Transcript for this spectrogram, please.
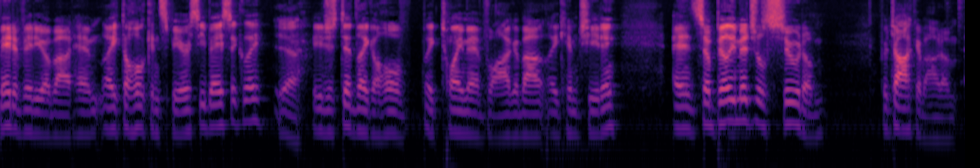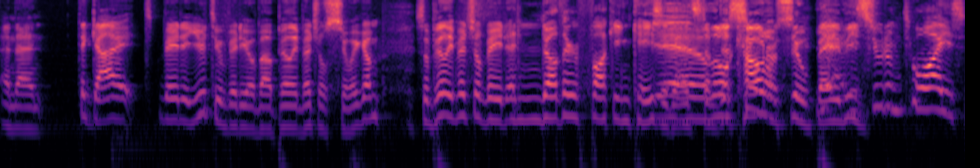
made a video about him, like the whole conspiracy basically. Yeah. He just did like a whole like 20 minute vlog about like him cheating. And so Billy Mitchell sued him for talking about him. And then the guy made a YouTube video about Billy Mitchell suing him. So Billy Mitchell made another fucking case Yeah, against a him. little to sue him. countersuit, Yeah, baby. he sued him twice.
